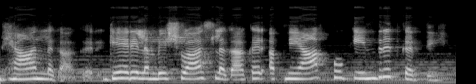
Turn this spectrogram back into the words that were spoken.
ध्यान लगाकर, गहरे लंबे श्वास लगाकर अपने आप को केंद्रित करते हैं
